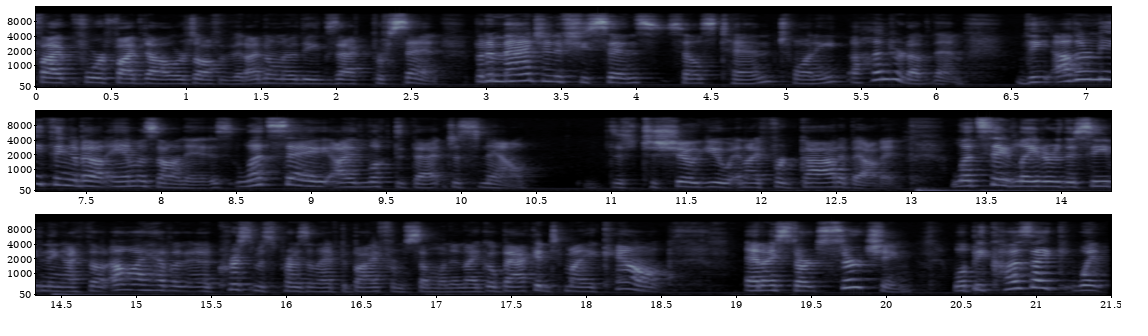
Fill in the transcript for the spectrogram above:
five, four or five dollars off of it. I don't know the exact percent, but imagine if she sends, sells 10, 20, 100 of them. The other neat thing about Amazon is, let's say I looked at that just now, just to show you and I forgot about it. Let's say later this evening I thought, oh, I have a, a, Christmas present I have to buy from someone and I go back into my account and I start searching. Well, because I went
